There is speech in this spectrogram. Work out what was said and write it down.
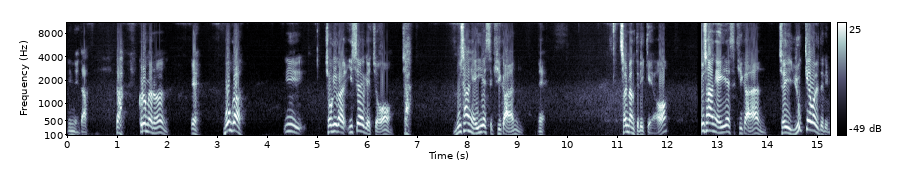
원입니다. 자, 그러면은 예, 뭔가 이 저기가 있어야겠죠. 자, 무상 AS 기간 네, 설명드릴게요. 무상 AS 기간 저희 6개월 드립니다.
